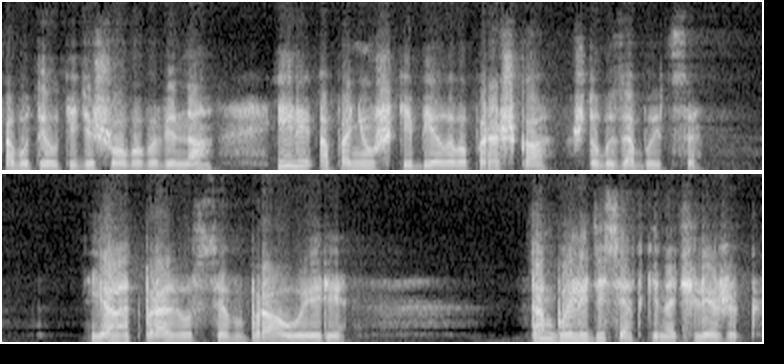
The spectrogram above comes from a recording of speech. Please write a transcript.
о бутылке дешевого вина или о понюшке белого порошка, чтобы забыться. Я отправился в Брауэри. Там были десятки ночлежек,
